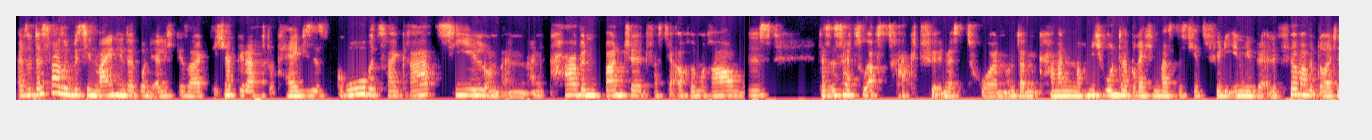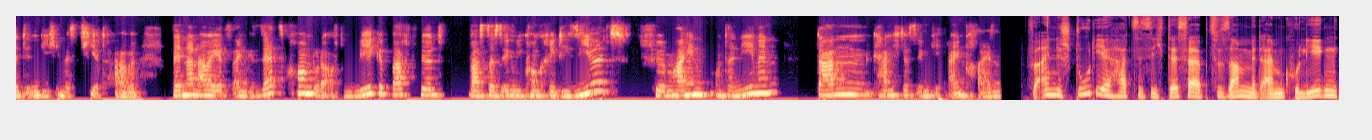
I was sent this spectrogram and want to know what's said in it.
Also das war so ein bisschen mein Hintergrund, ehrlich gesagt. Ich habe gedacht, okay, dieses grobe Zwei-Grad-Ziel und ein, ein Carbon-Budget, was ja auch im Raum ist, das ist halt zu abstrakt für Investoren. Und dann kann man noch nicht runterbrechen, was das jetzt für die individuelle Firma bedeutet, in die ich investiert habe. Wenn dann aber jetzt ein Gesetz kommt oder auf den Weg gebracht wird, was das irgendwie konkretisiert für mein Unternehmen, dann kann ich das irgendwie einpreisen. Für eine Studie hat sie sich deshalb zusammen mit einem Kollegen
